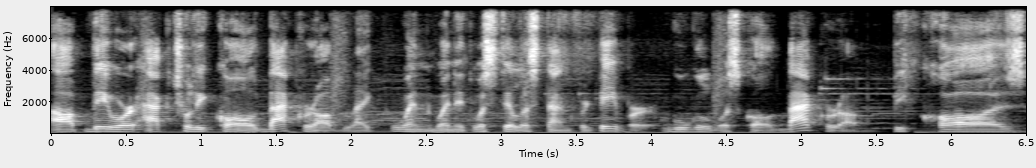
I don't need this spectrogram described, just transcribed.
uh, they were actually called Backrub, like when, when it was still a Stanford paper. Google was called Backrub because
